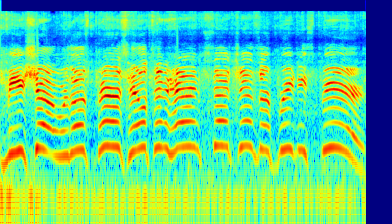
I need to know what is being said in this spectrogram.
Misha, were those Paris Hilton hair extensions or Britney Spears?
